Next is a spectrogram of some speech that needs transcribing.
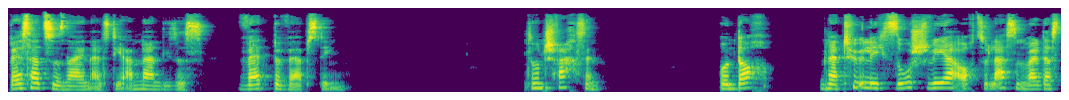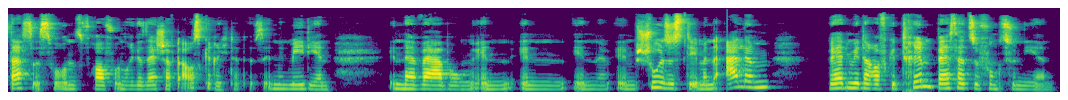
besser zu sein als die anderen, dieses Wettbewerbsding. So ein Schwachsinn. Und doch natürlich so schwer auch zu lassen, weil das das ist, worauf unsere Gesellschaft ausgerichtet ist, in den Medien, in der Werbung, in, in, in, im Schulsystem, in allem werden wir darauf getrimmt, besser zu funktionieren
